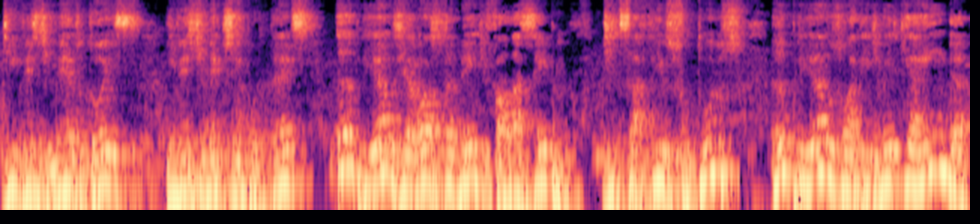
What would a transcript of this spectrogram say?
de investimento, dois investimentos importantes. Ampliamos, e eu gosto também de falar sempre de desafios futuros, ampliamos um atendimento que ainda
